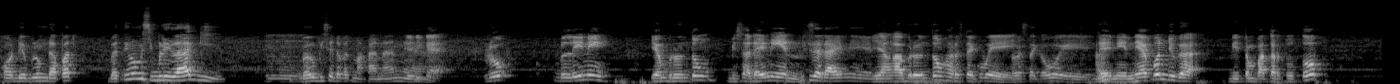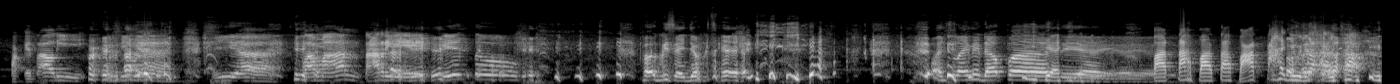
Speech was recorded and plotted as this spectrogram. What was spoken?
kalau dia belum dapat berarti lu mesti beli lagi Mm-mm. baru bisa dapat makanannya jadi kayak lu beli nih yang beruntung bisa dine in bisa dine in yang nggak beruntung harus take away. Harus take away. Dine innya pun juga di tempat tertutup pakai tali kursinya. Iya kelamaan tarik gitu. Bagus ya jokesnya punchline-nya dapet. Iya, iya iya, iya iya. Patah patah patah aja udah sekali.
